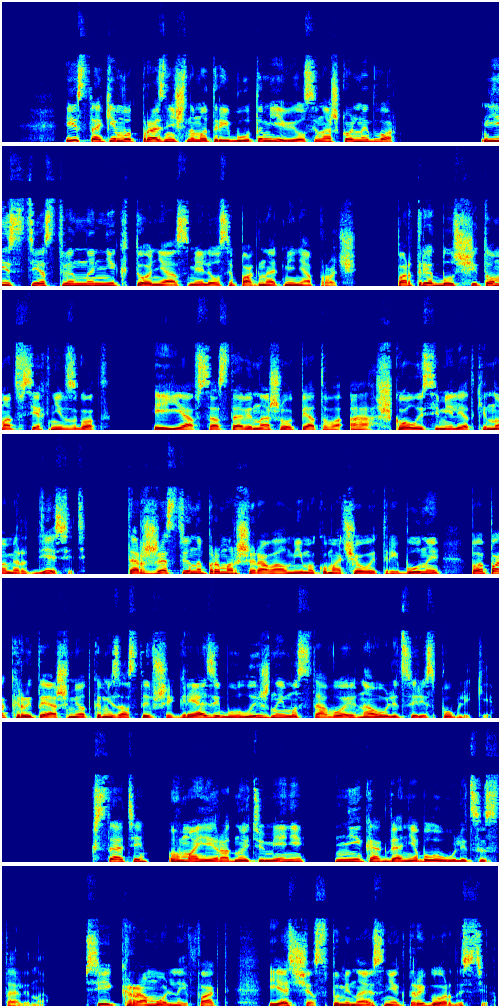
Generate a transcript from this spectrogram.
И с таким вот праздничным атрибутом явился на школьный двор. Естественно, никто не осмелился погнать меня прочь. Портрет был щитом от всех невзгод. И я в составе нашего пятого А, школы семилетки номер 10, торжественно промаршировал мимо Кумачевой трибуны по покрытой ошметками застывшей грязи булыжной мостовой на улице Республики. Кстати, в моей родной Тюмени никогда не было улицы Сталина. Сей крамольный факт я сейчас вспоминаю с некоторой гордостью.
